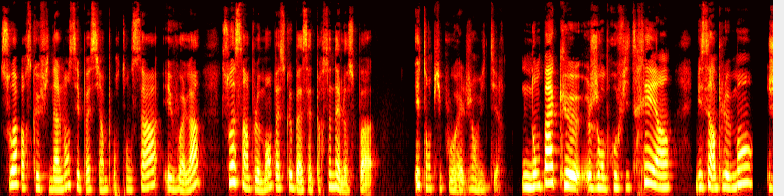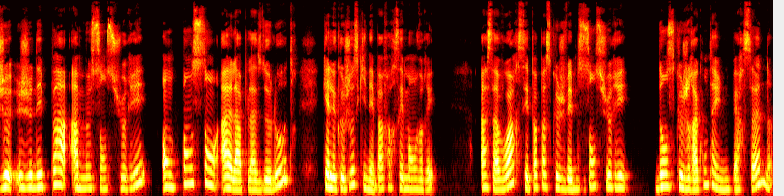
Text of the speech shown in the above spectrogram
soit parce que finalement c'est pas si important que ça, et voilà, soit simplement parce que bah, cette personne elle ose pas, et tant pis pour elle, j'ai envie de dire. Non pas que j'en profiterai, hein, mais simplement je, je n'ai pas à me censurer en pensant à la place de l'autre quelque chose qui n'est pas forcément vrai. À savoir, c'est pas parce que je vais me censurer dans ce que je raconte à une personne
